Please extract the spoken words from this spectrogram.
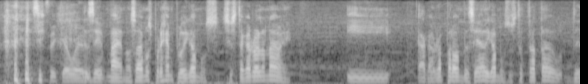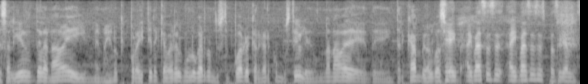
sí. sí, qué bueno. no sabemos, por ejemplo, digamos, si usted agarra la nave y agarra para donde sea, digamos, usted trata de salir de la nave y me imagino que por ahí tiene que haber algún lugar donde usted pueda recargar combustible, una nave de, intercambio, algo así. hay, bases, hay bases espaciales.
